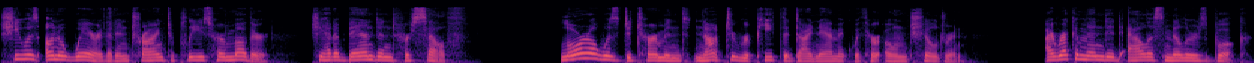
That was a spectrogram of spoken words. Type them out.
She was unaware that in trying to please her mother, she had abandoned herself. Laura was determined not to repeat the dynamic with her own children. I recommended Alice Miller's book,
